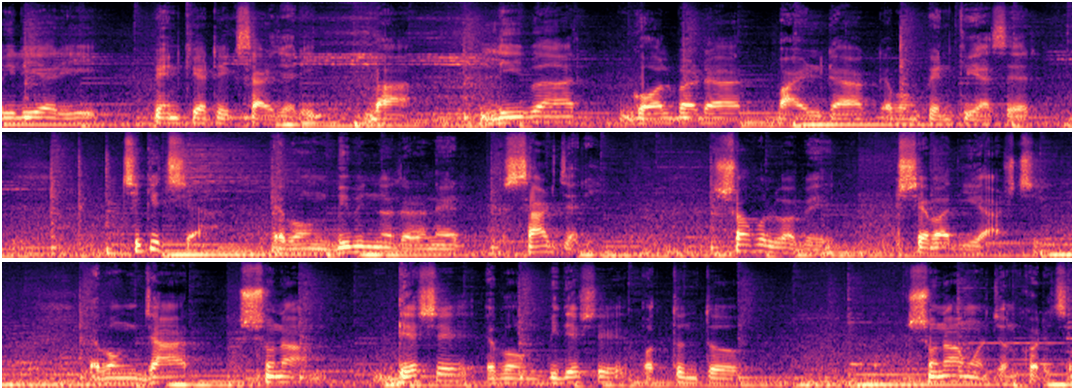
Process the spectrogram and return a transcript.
বিলিয়ারি পেনক্রিয়াটিক সার্জারি বা লিভার গলব্লাডার বাইল ডাক্ট এবং পেনক্রিয়াসের চিকিৎসা এবং বিভিন্ন ধরনের সার্জারি সফলভাবে সেবা দিয়ে আসছি এবং যার সুনাম দেশে এবং বিদেশে অত্যন্ত সুনাম অর্জন করেছে।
